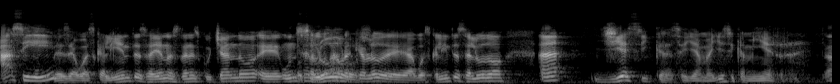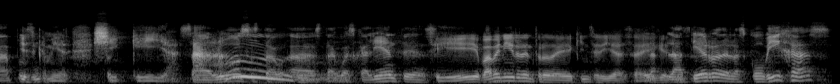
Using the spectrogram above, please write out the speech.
Ah, sí. Desde Aguascalientes, allá nos están escuchando. Eh, un Pues saludo, saludos. ahora que hablo de Aguascalientes, saludo a Jessica, se llama, Jessica Mier. Ah, pues, Jessica Mier, chiquilla. Saludos Ah. hasta, hasta Aguascalientes. Sí, va a venir dentro de 15 días. ahí La, tierra de las cobijas.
